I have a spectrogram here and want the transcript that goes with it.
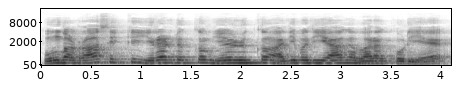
உங்கள் ராசிக்கு இரண்டுக்கும் ஏழுக்கும் அதிபதியாக வரக்கூடிய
